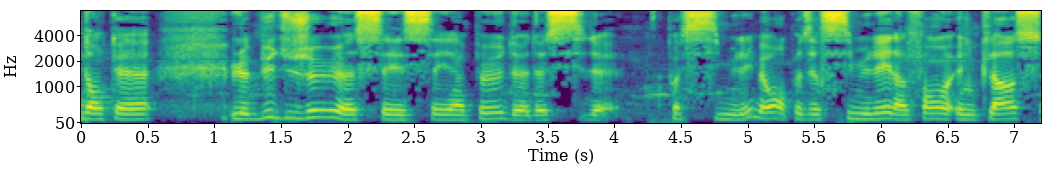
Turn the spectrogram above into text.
Donc, le but du jeu, c'est un peu de, de, de pas simuler, mais bon, on peut dire simuler, dans le fond, une classe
